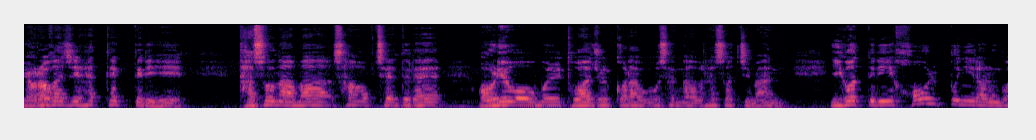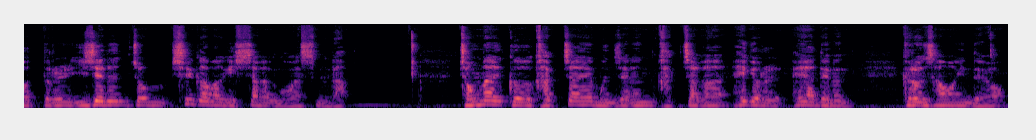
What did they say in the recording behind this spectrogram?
여러 가지 혜택들이 다소나마 사업체들의 어려움을 도와줄 거라고 생각을 했었지만 이것들이 허울뿐이라는 것들을 이제는 좀 실감하기 시작한 것 같습니다. 정말 그 각자의 문제는 각자가 해결을 해야 되는 그런 상황인데요.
